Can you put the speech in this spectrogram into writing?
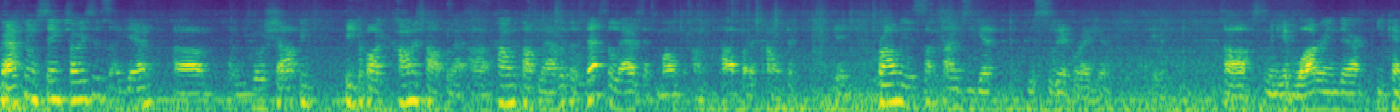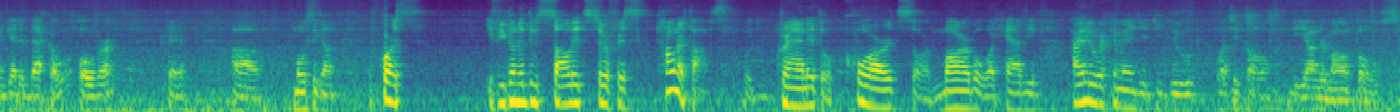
Bathroom sink choices, again, um, when you go shopping, think about countertop, uh, countertop lavatories. That's the lavs that mount on top of the counter. Okay. Problem is sometimes you get this lip right here. Okay. Uh, so when you get water in there, you can't get it back over. Okay. Uh, mostly of course, if you're gonna do solid surface countertops with granite or quartz or marble, what have you, highly recommend that you do what you call the undermount bowls.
